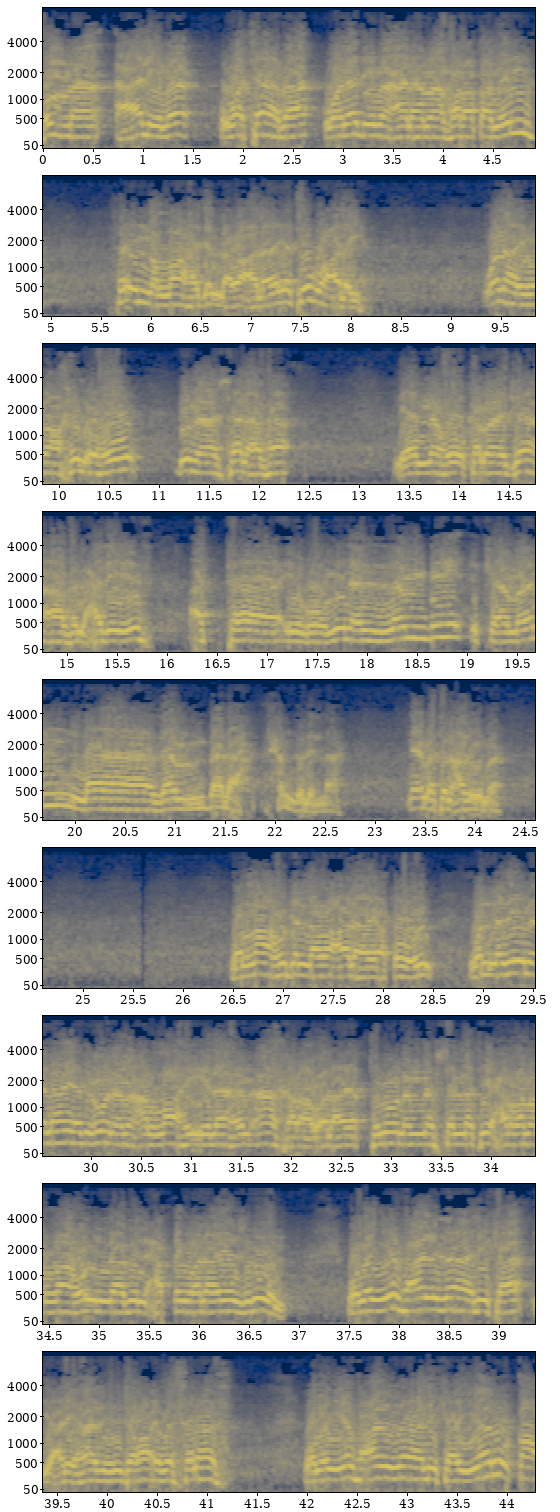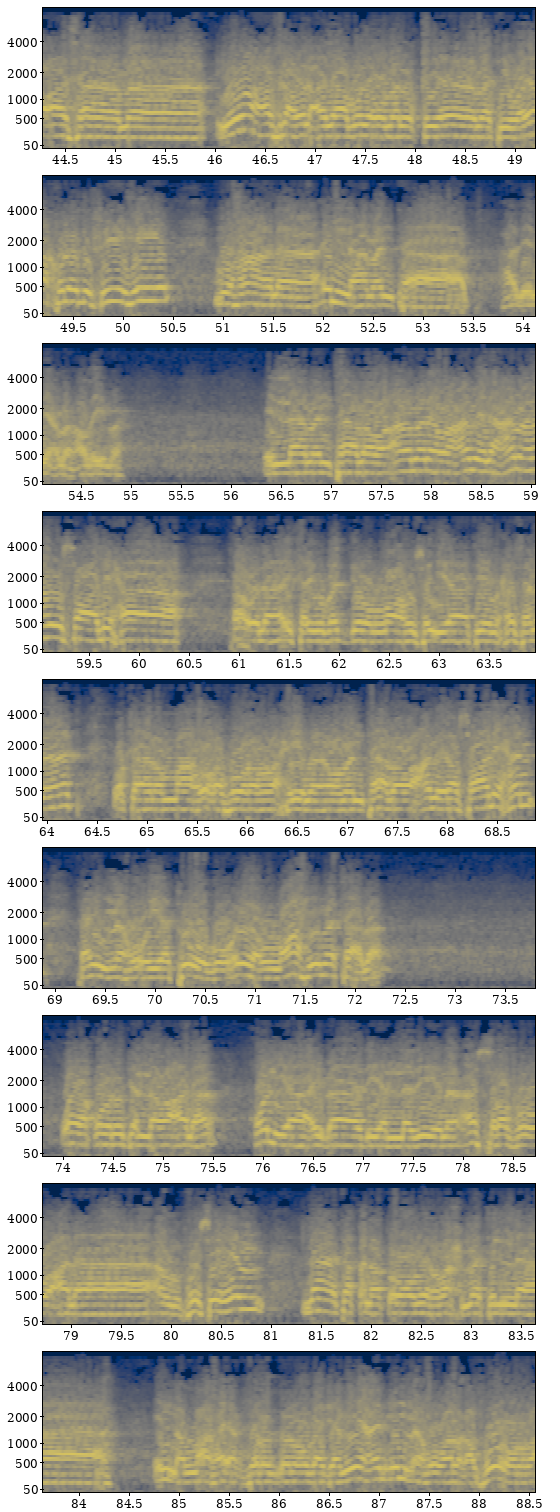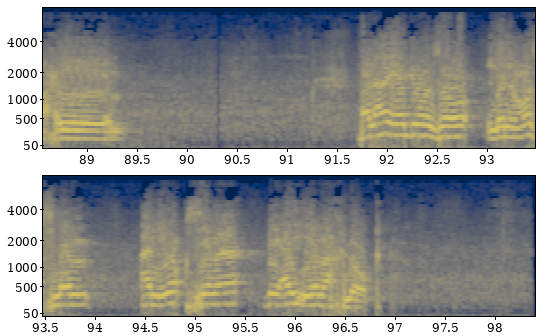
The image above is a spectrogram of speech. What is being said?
ثم علم وتاب وندم على ما فرط منه فإن الله جل وعلا يتوب عليه. ولا يؤاخذه بما سلف لأنه كما جاء في الحديث التائب من الذنب كمن لا ذنب له. الحمد لله. نعمة عظيمة. والله جل وعلا يقول والذين لا يدعون مع الله إلها آخر ولا يقتلون النفس التي حرم الله إلا بالحق ولا يزنون. ومن يفعل ذلك يعني هذه الجرائم الثلاث ومن يفعل ذلك يلقى أثاما يضاعف له العذاب يوم القيامة ويخلد فيه مهانا إلا من تاب. هذه نعمة عظيمة. إلا من تاب وآمن وعمل عملا صالحا فأولئك يبدل الله سيئاتهم حسنات وكان الله غفورا رحيما ومن تاب وعمل صالحا فإنه يتوب إلى الله متابا. ويقول جل وعلا قل يا عبادي الذين أسرفوا على أنفسهم لا تقنطوا من رحمة الله إن الله يغفر الذنوب جميعا إنه هو الغفور الرحيم. فلا يجوز للمسلم أن يقسم بأي مخلوق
